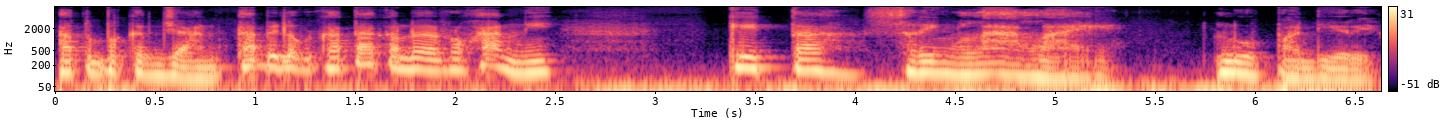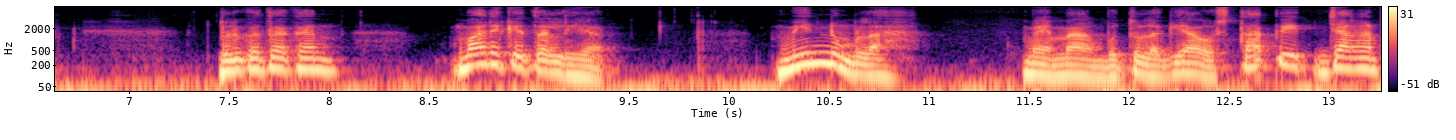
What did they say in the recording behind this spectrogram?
atau pekerjaan. Tapi katakan dari rohani, kita sering lalai, lupa diri. Lalu katakan, mari kita lihat, minumlah memang betul lagi haus, tapi jangan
